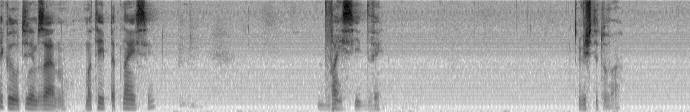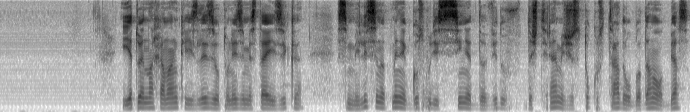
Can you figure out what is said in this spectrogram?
Нека да отидем заедно. Матей 15. 22. Вижте това. И ето една хананка излезе от онези места и извика – Смели се над мене, Господи, синя Давидов, дъщеря ми жестоко страда, обладана от бяс.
